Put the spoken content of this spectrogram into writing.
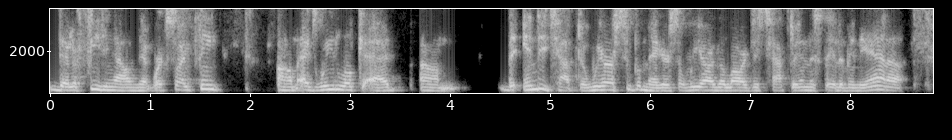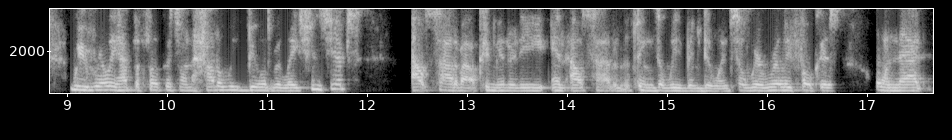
that are feeding our network. So I think um, as we look at um, the Indy chapter, we are super mega, so we are the largest chapter in the state of Indiana. We really have to focus on how do we build relationships outside of our community and outside of the things that we've been doing. So we're really focused on that.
